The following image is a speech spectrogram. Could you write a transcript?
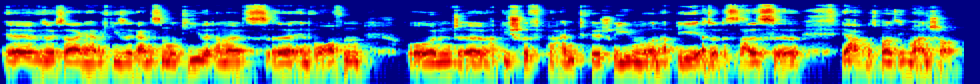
äh, wie soll ich sagen, habe ich diese ganzen Motive damals äh, entworfen und äh, habe die Schrift per Hand geschrieben und habe die, also das ist alles, äh, ja, muss man sich mal anschauen.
